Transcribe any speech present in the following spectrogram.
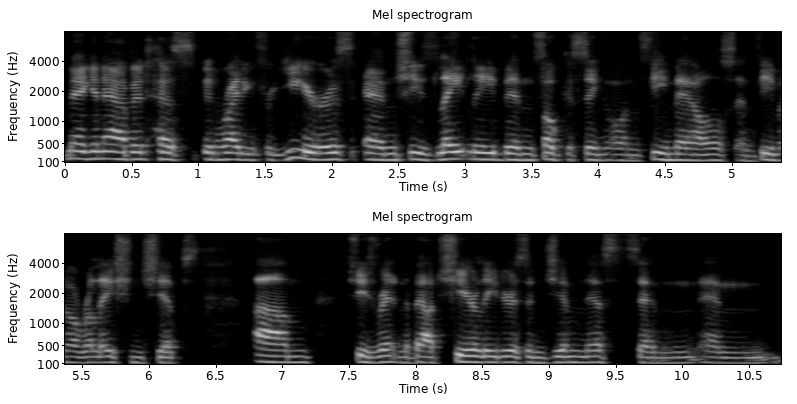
Megan Abbott has been writing for years, and she's lately been focusing on females and female relationships. Um, she's written about cheerleaders and gymnasts and, and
